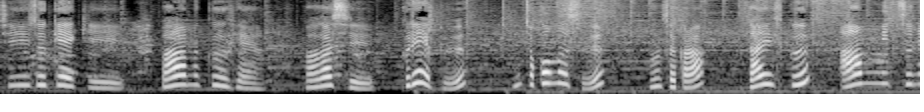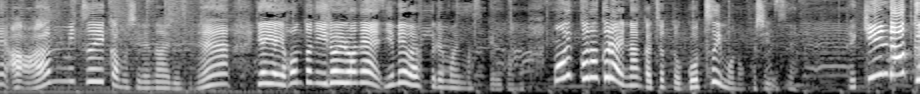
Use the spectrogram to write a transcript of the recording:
チーズケーキバームクーヘン和菓子クレープ？ん？チョコムース？うん？それから？大福？あんみつね。ああんみついいかもしれないですね。いやいやいや本当にいろいろね夢は膨れますけれども。もう一個のくらいなんかちょっとごついもの欲しいですね。北京ダック？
